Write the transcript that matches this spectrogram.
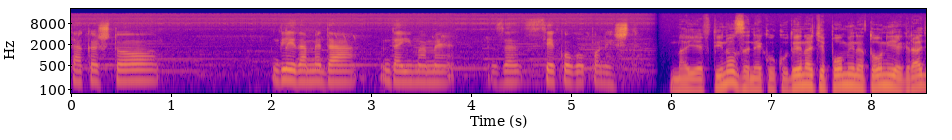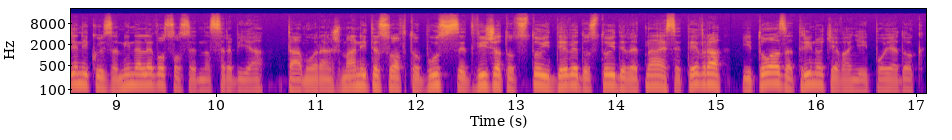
така што гледаме да, да имаме за секого по нешто. Најефтино за неколку дена ќе поминат оние граѓани кои заминале во соседна Србија. Таму аранжманите со автобус се движат од 109 до 119 евра и тоа за три ноќевање и појадок.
